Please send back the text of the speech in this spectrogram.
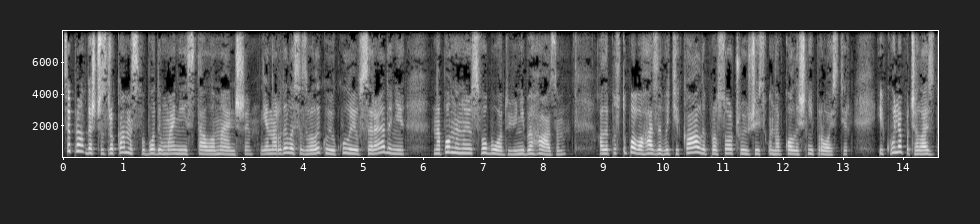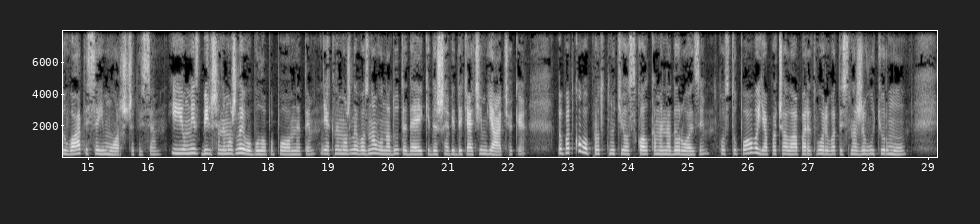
Це правда, що з роками свободи в мені стало менше. Я народилася з великою кулею всередині, наповненою свободою, ніби газом але поступово гази витікали, просочуючись у навколишній простір, і куля почала здуватися і морщитися. Її вміст більше неможливо було поповнити, як неможливо знову надути деякі дешеві дитячі м'ячики. Випадково проткнуті осколками на дорозі. Поступово я почала перетворюватись на живу тюрму, в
